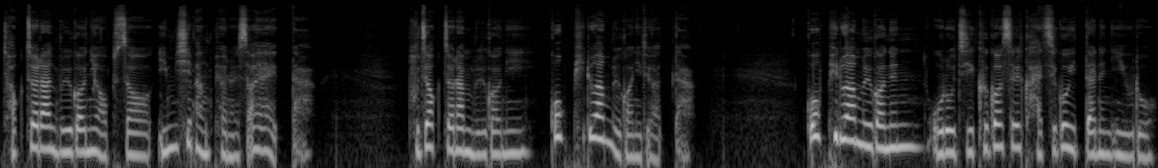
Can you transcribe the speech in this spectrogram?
적절한 물건이 없어 임시 방편을 써야 했다. 부적절한 물건이 꼭 필요한 물건이 되었다. 꼭 필요한 물건은 오로지 그것을 가지고 있다는 이유로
